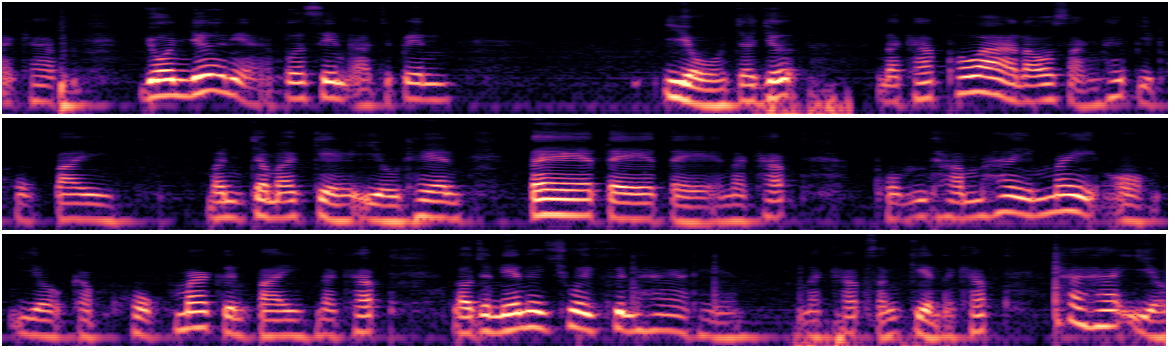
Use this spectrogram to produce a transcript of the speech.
นะครับ โยนเยอะเนี่ยเปอร์เซ็นต์อาจจะเป็นเอี่ยวจะเยอะนะครับ เพราะว่าเราสั่งให้ปิด 6 ไป มันจะมาแก่เอี่ยวแทน แต่แต่แต่นะครับ ผมทำให้ไม่ออกเอี่ยวกับ 6 มากเกินไปนะครับ เราจะเน้นให้ช่วยขึ้น 5 แทน นะครับสังเกตนะครับถ้า5เอี่ยว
